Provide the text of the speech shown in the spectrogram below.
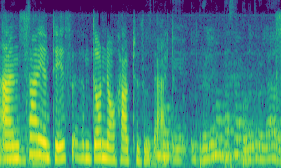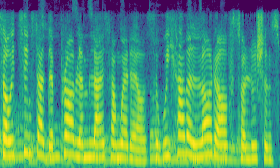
And scientists don't know how to do that. So it seems that the problem lies somewhere else. We have a lot of solutions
